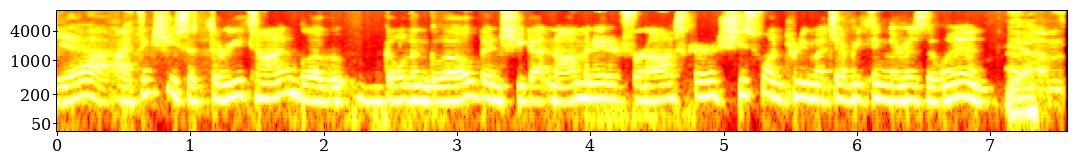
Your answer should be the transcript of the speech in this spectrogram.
Yeah, I think she's a three-time Globe, Golden Globe, and she got nominated for an Oscar. She's won pretty much everything there is to win. Yeah. Um,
